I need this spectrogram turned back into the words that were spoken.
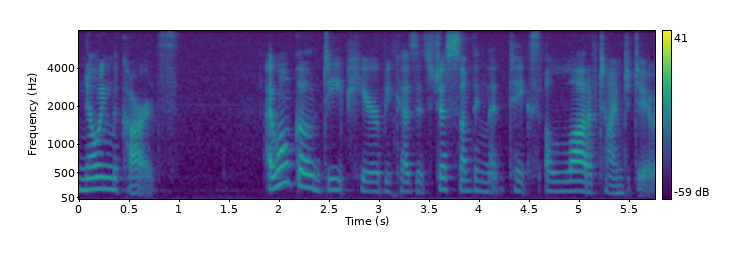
Knowing the cards. I won't go deep here because it's just something that takes a lot of time to do.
